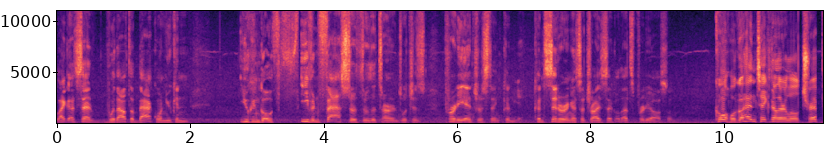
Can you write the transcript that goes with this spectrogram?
like I said, without the back one, you can you can go th- even faster through the turns, which is pretty interesting con- Yeah. considering it's a tricycle. That's pretty awesome. Cool. We'll go ahead and take another little trip.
